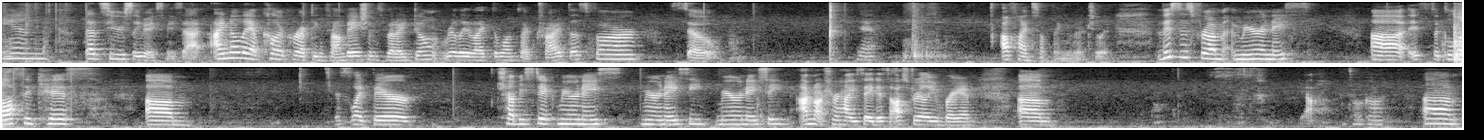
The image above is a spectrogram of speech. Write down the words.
And that seriously makes me sad. I know they have color correcting foundations, but I don't really like the ones I've tried thus far. So, yeah. I'll find something eventually. This is from Miranis. Uh, it's the Glossy Kiss. Um, it's like their chubby stick Mirenesse Mirenesse, Mirenesse. I'm not sure how you say it. It's Australian brand. Um, yeah, it's all gone. Um,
